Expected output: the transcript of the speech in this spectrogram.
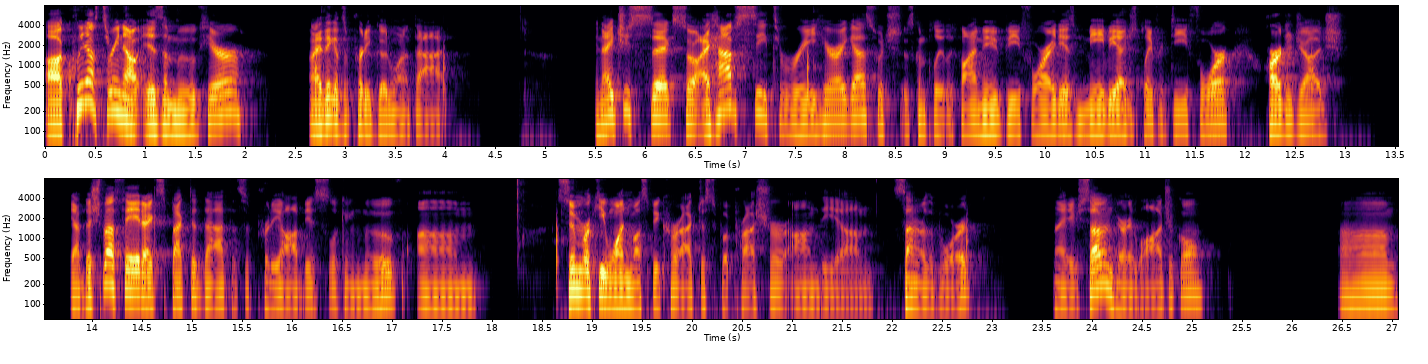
Uh queen f3 now is a move here and I think it's a pretty good one at that. Knight g6 so I have c3 here I guess which is completely fine. Maybe b4 ideas. Maybe I just play for d4 hard to judge. Yeah bishop f8 I expected that. That's a pretty obvious looking move. Um assume rook e1 must be correct just to put pressure on the um, center of the board. Knight h7 very logical. Um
